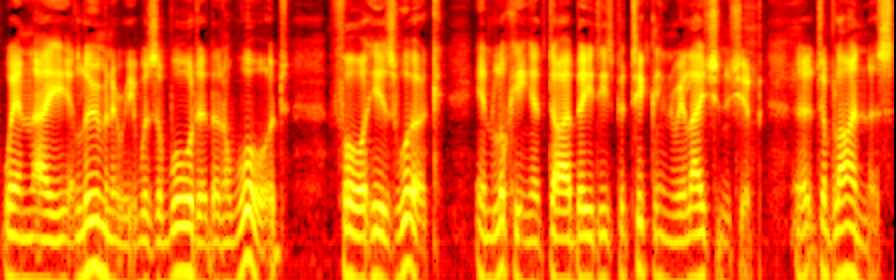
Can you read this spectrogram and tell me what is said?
when a luminary was awarded an award for his work in looking at diabetes, particularly in relationship uh, to blindness.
